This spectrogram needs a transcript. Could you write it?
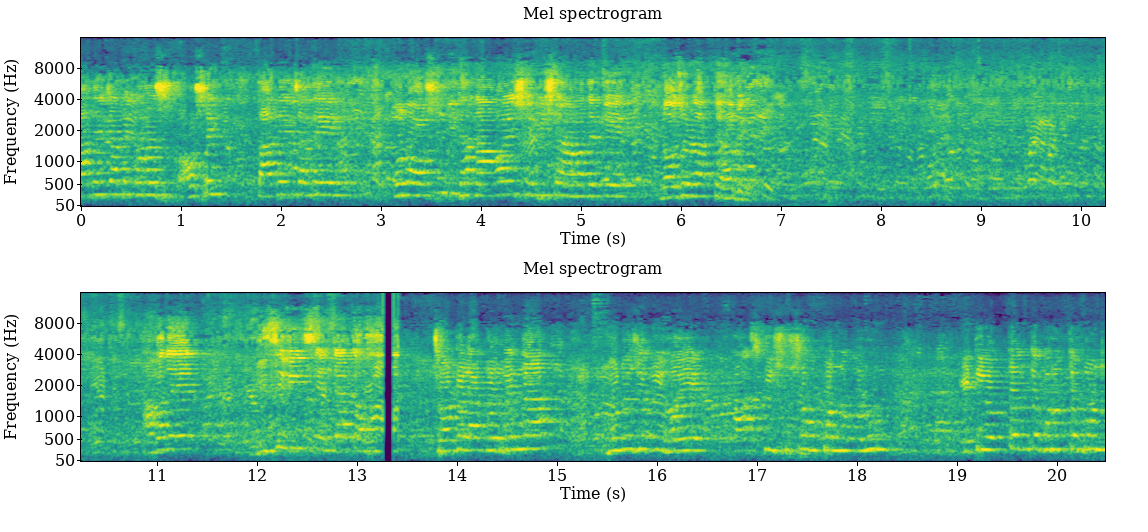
তাদের যাতে কোনো তাদের যাতে কোনো অসুবিধা না হয়, সে বিষয়ে আমাদেরকে নজর রাখতে হবে। আমাদের রিসিভিং সেন্টার তথা করবেন না, মনোযোগী হয়ে কাজটি সুসম্পন্ন করুন। এটি অত্যন্ত গুরুত্বপূর্ণ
